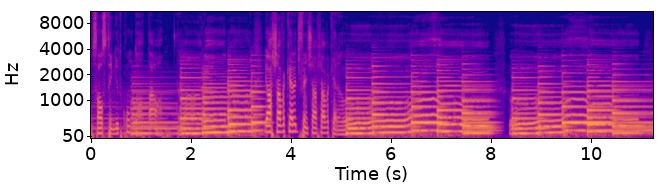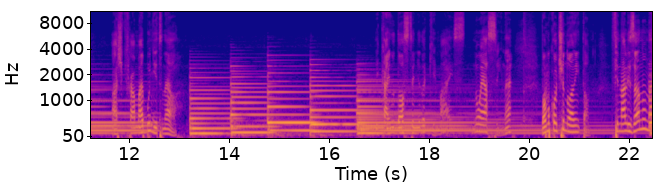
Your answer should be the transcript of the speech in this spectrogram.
o sol sustenido com dó, tá? Eu achava que era diferente, eu achava que era. Acho que ficava mais bonito, né? Ó. cai no dó sustenido aqui, mas não é assim, né? Vamos continuando então. Finalizando, né,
